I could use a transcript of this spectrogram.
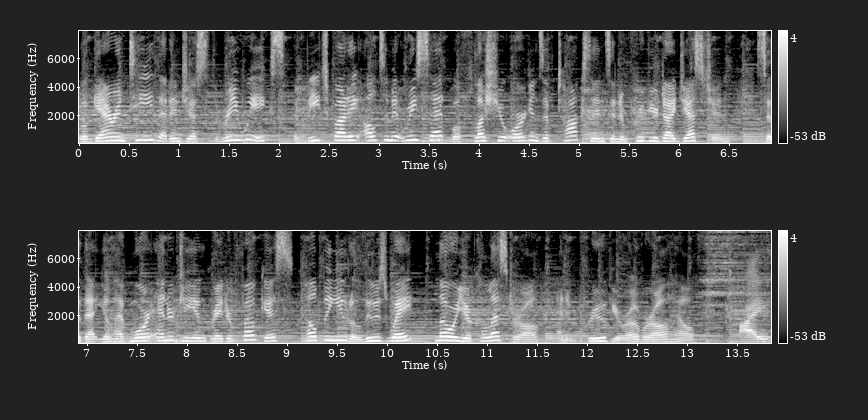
will guarantee that in just three weeks, the Beachbody Ultimate Reset will flush your organs of toxins and improve your digestion so that you'll have more energy and greater focus, helping you to lose weight, lower your cholesterol, and improve your overall health. I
